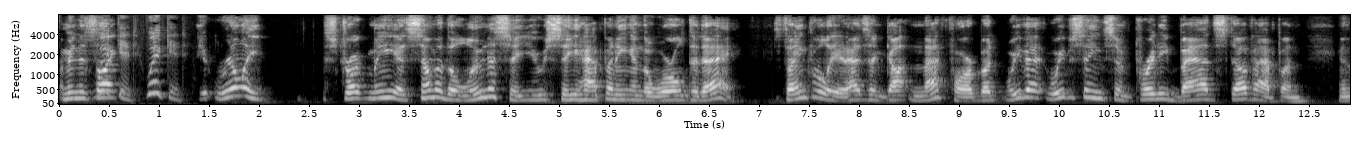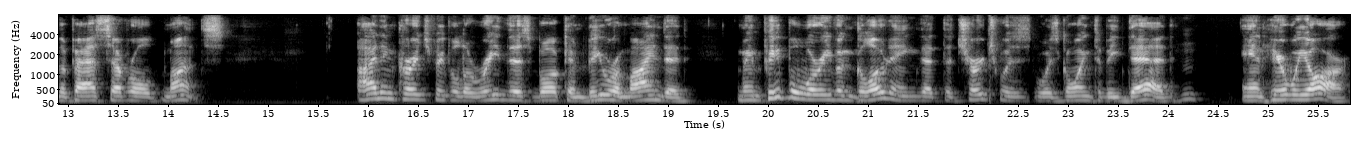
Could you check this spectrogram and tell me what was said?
i mean it's wicked, like wicked it really struck me as some of the lunacy you see happening in the world today thankfully it hasn't gotten that far but we've had, we've seen some pretty bad stuff happen in the past several months. I'd encourage people to read this book and be reminded. I mean, people were even gloating that the church was was going to be dead, mm-hmm. and here we are,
